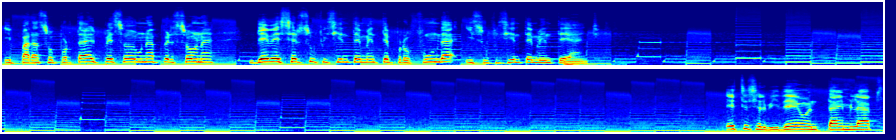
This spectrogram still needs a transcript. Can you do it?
y para soportar el peso de una persona debe ser suficientemente profunda y suficientemente ancha. Este es el video en timelapse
